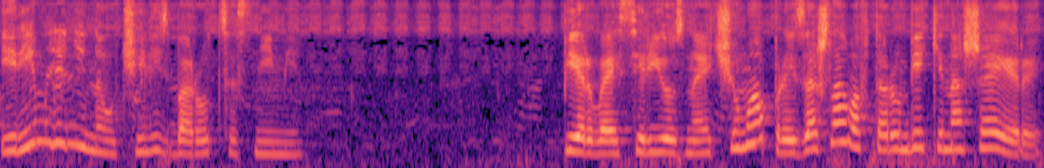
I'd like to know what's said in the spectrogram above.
и римляне научились бороться с ними. Первая серьезная чума произошла во втором веке нашей эры,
